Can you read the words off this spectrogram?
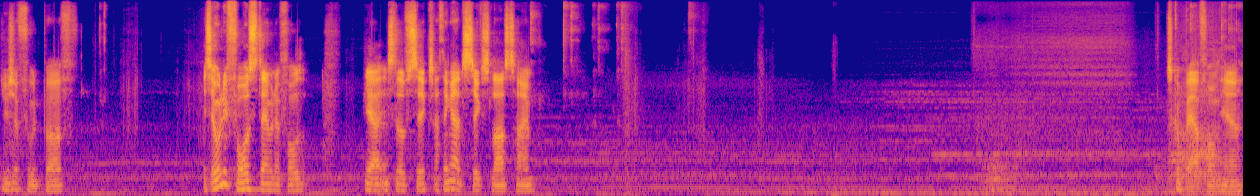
use a food buff. It's only 4 stamina for... Yeah, instead of 6. I think I had 6 last time. Let's go bear form here.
